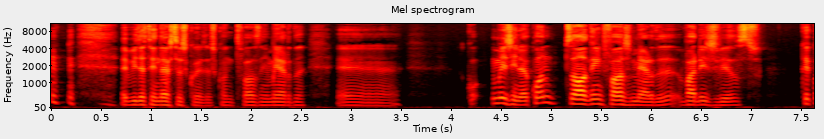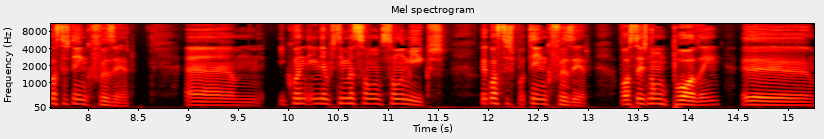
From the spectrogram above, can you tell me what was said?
a vida tem destas coisas. Quando te fazem merda... Uh, Imagina, quando alguém faz merda várias vezes, o que é que vocês têm que fazer? Um, e quando ainda por cima são, são amigos, o que é que vocês têm que fazer? Vocês não podem uh,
